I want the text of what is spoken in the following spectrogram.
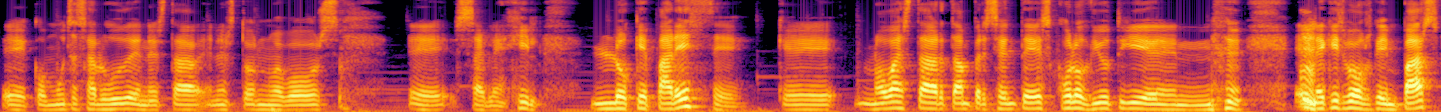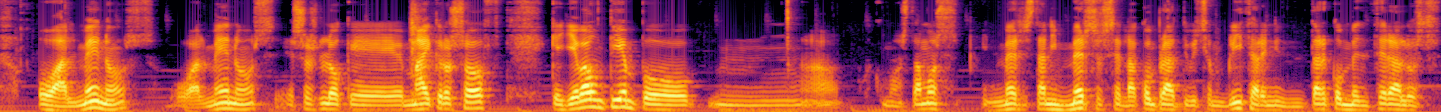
eh, con mucha salud en, esta, en estos nuevos eh, Silent Hill. Lo que parece que no va a estar tan presente es Call of Duty en, en Mm. Xbox Game Pass, o al menos, o al menos, eso es lo que Microsoft, que lleva un tiempo, mm, como estamos están inmersos en la compra de Activision Blizzard, en intentar convencer a los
